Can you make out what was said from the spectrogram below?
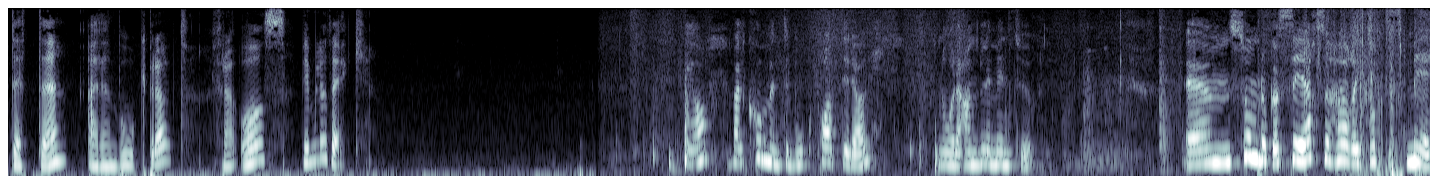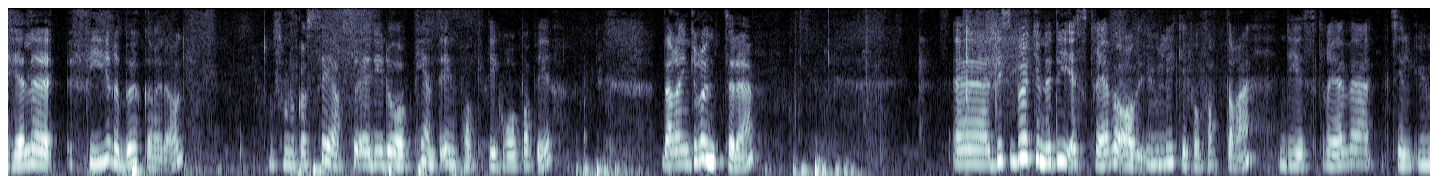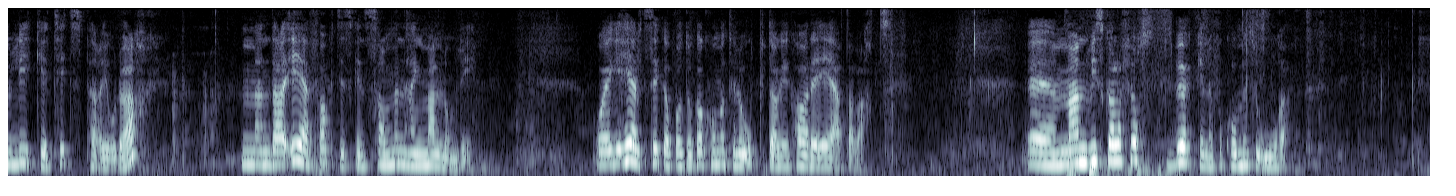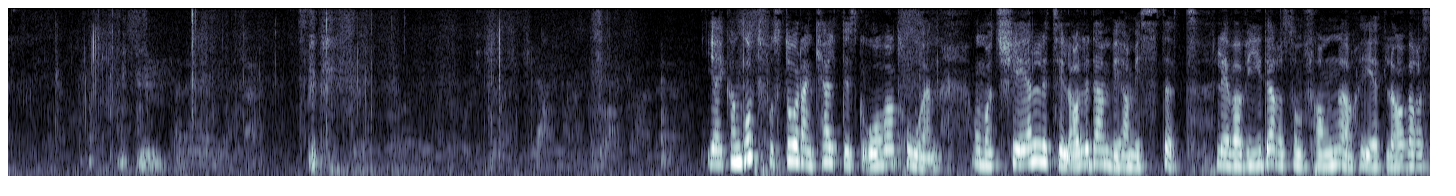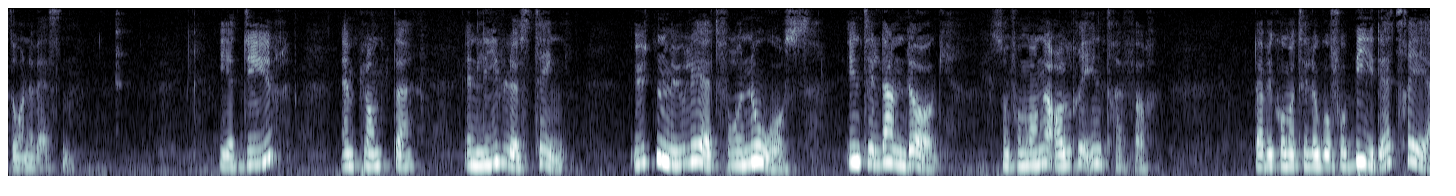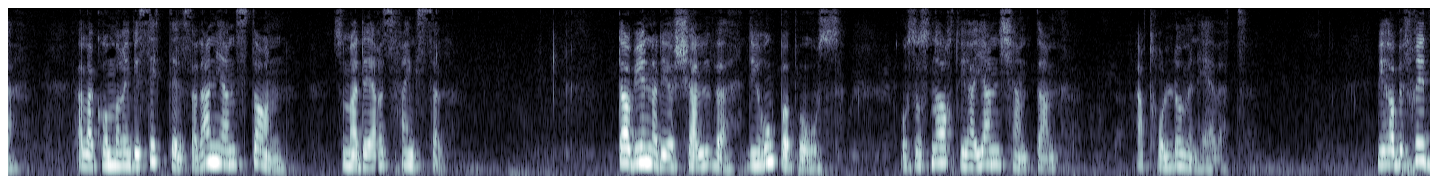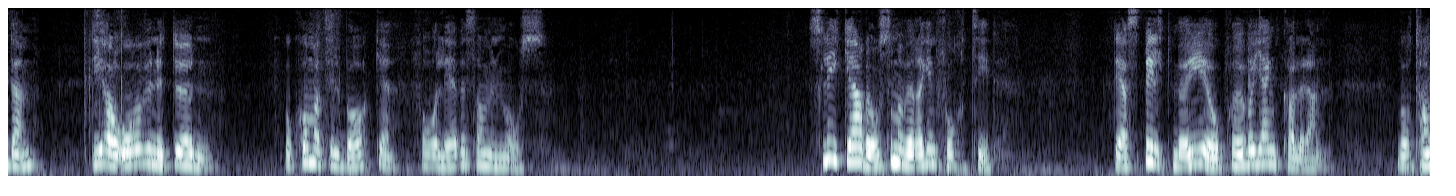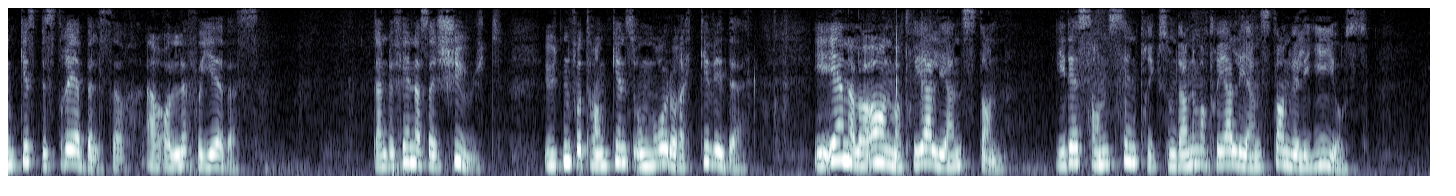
Dette er en bokprat fra Ås bibliotek. Ja, velkommen til bokprat i dag. Nå er det endelig min tur. Um, som dere ser, så har jeg faktisk med hele fire bøker i dag. Og som dere ser, så er de da pent innpakket i gråpapir. Det er en grunn til det. Eh, disse bøkene de er skrevet av ulike forfattere. De er skrevet til ulike tidsperioder. Men det er faktisk en sammenheng mellom de. Og jeg er helt sikker på at dere kommer til å oppdage hva det er etter hvert. Eh, men vi skal la først bøkene få komme til orde. Jeg kan godt forstå den keltiske overtroen om at sjelene til alle dem vi har mistet, lever videre som fanger i et laverestående vesen. I et dyr, en plante, en livløs ting, uten mulighet for å nå oss inntil den dag som for mange aldri inntreffer, der vi kommer til å gå forbi det treet, eller kommer i besittelse av den gjenstanden som er deres fengsel. Da begynner de å skjelve, de roper på oss og så snart vi har gjenkjent dem, er trolldommen hevet. Vi har befridd dem, de har overvunnet døden og kommer tilbake for å leve sammen med oss. Slik er det også med vår egen fortid. Det er spilt mye å prøve å gjenkalle den. Vår tankes bestrebelser er alle forgjeves. Den befinner seg skjult utenfor tankens område og rekkevidde, i en eller annen materiell gjenstand i det sanseinntrykk som denne materielle gjenstand ville gi oss,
